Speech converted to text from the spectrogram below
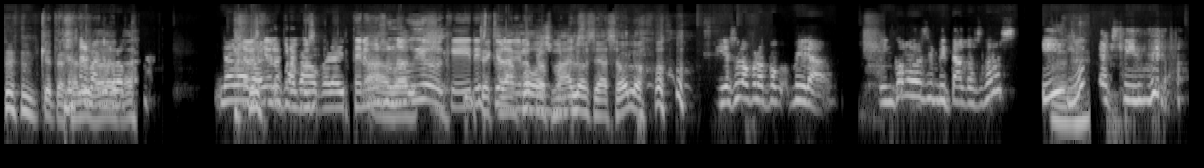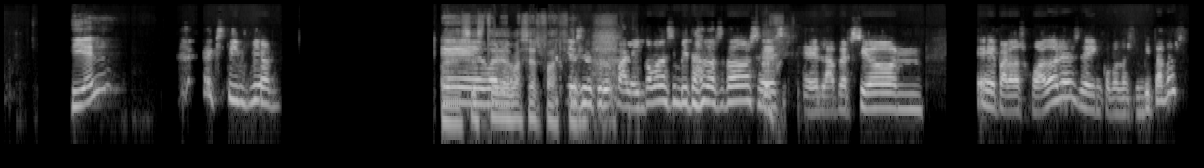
¿Qué te ha No salido? No, no, ¿Sabes no, que yo lo lo pero Tenemos Ah, un vale. audio que eres Te tú la que lo propones. malos ya solo. y yo solo propongo. Mira, Incómodos Invitados 2 y Vale. Extinción. ¿Y él? Extinción. Pues Eh, este bueno, va a ser Quiero fácil. Vale, Incómodos Invitados 2 es eh, la versión eh, para dos jugadores de Incómodos Invitados,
